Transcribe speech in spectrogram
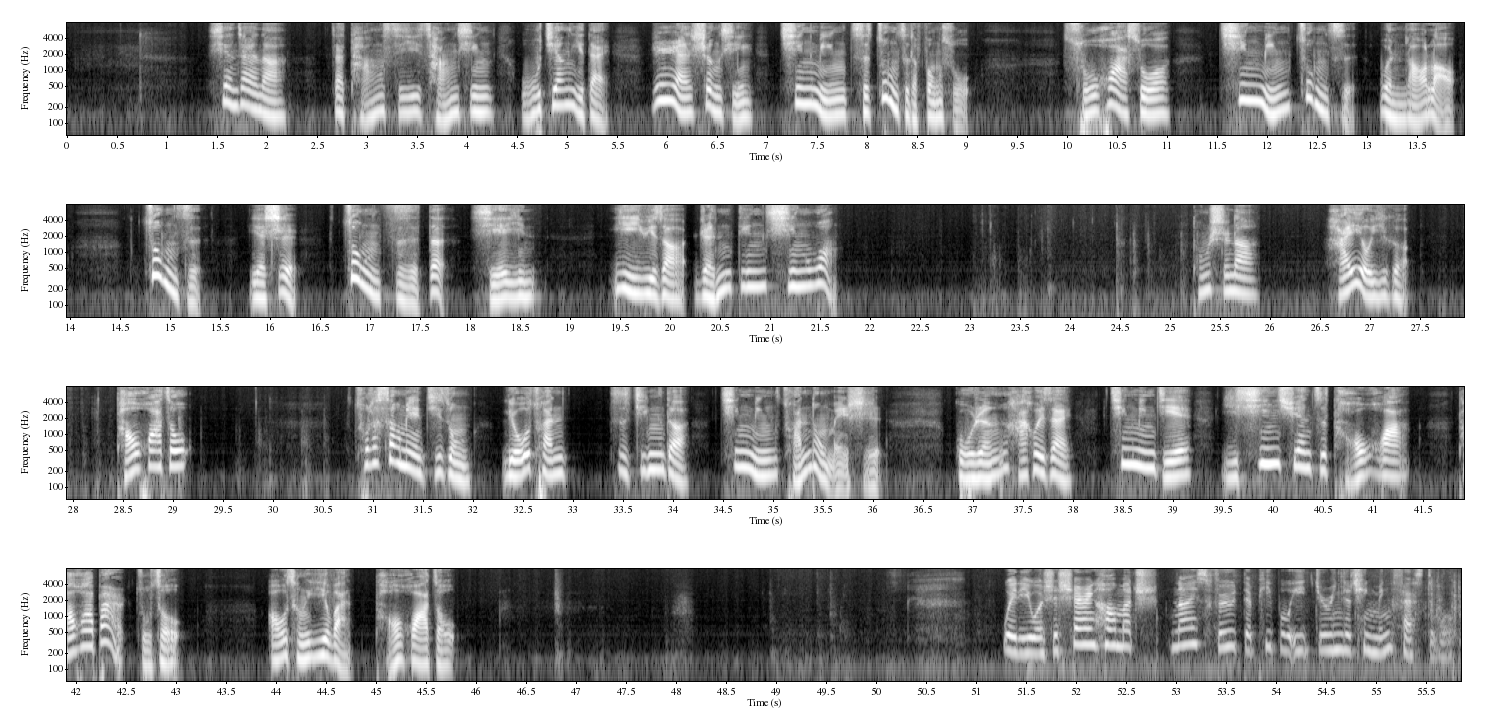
现在呢，在唐西、长兴、吴江一带，仍然盛行清明吃粽子的风俗。俗话说：“清明粽子稳牢牢。”粽子也是粽子的谐音，意寓着人丁兴旺。同时呢，还有一个桃花粥。除了上面几种流传至今的清明传统美食，古人还会在清明节以新鲜之桃花、桃花瓣煮粥，熬成一碗桃花粥。Wei was just sharing how much nice food that people eat during the Qingming festival.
